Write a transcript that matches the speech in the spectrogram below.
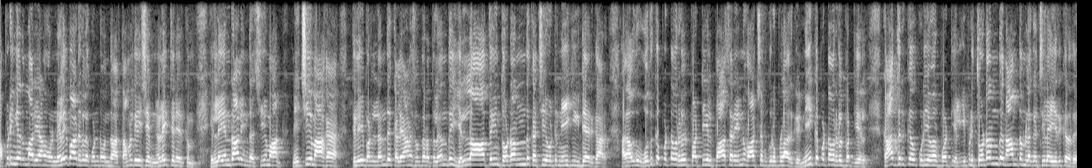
அப்படிங்கிறது மாதிரியான ஒரு நிலைப்பாடுகளை கொண்டு வந்தார். தமிழ் தேசியம் நிலைத்து நிற்கும். இல்லை என்றால் இந்த சீமான் நிச்சயமாக திலீபன்லேருந்து கல்யாண சுந்தரத்திலேருந்து எல்லாத்தையும் தொடர்ந்து கட்சியை விட்டு நீக்கிக்கிட்டே இருக்கார். அதாவது ஒதுக்கப்பட்டவர்கள் பட்டியல் பாசறைன்னு வாட்ஸ்அப் குரூப்லாம் இருக்குது நீக்கப்பட்டவர்கள் பட்டியல் காத்திருக்கக்கூடியவர் பட்டியல். இப்படி தொடர்ந்து நாம் தமிழர் கட்சியில் இருக்கிறது.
